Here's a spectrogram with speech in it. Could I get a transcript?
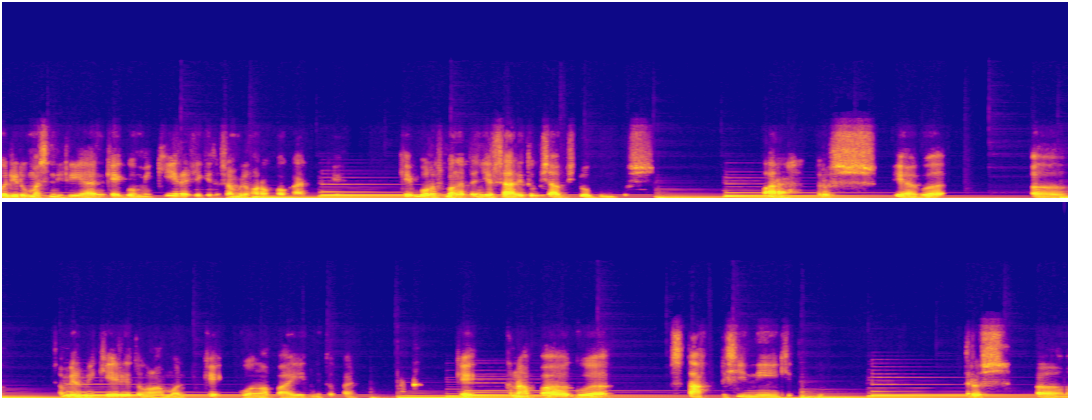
gue di rumah sendirian kayak gue mikir aja gitu sambil ngerokok kan kayak, kayak boros banget anjir. Sehari itu bisa habis dua bungkus. Parah. Terus ya gue uh, sambil mikir gitu ngelamun kayak gue ngapain gitu kan. Kayak kenapa gue stuck di sini gitu. Terus uh,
